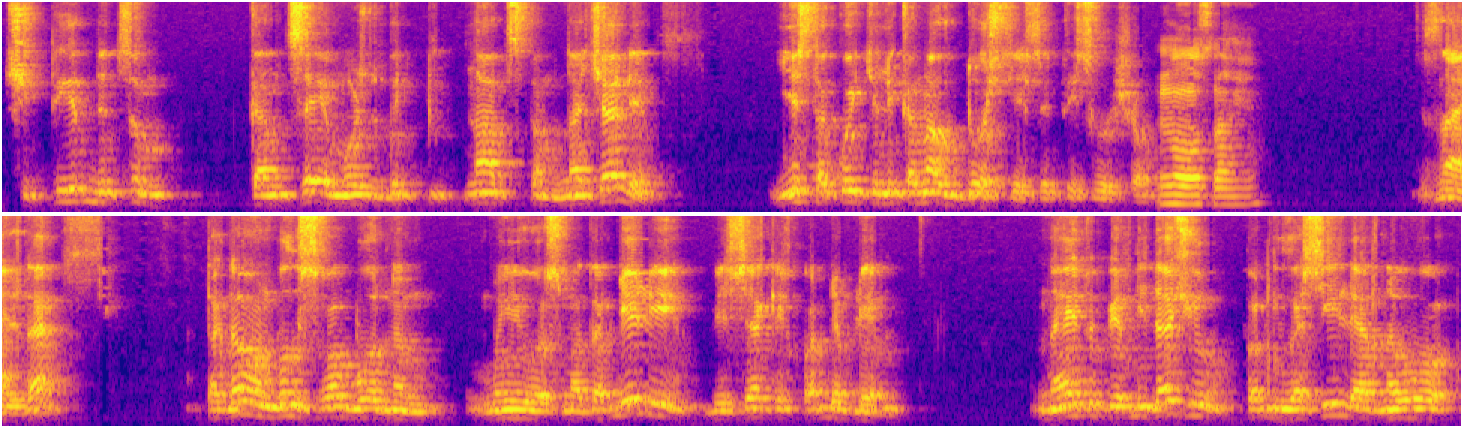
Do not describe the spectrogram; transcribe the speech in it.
14 конце, может быть, 15 в начале есть такой телеканал «Дождь», если ты слышал. Ну, знаю. Знаешь, да? Тогда он был свободным. Мы его смотрели без всяких проблем. На эту передачу пригласили одного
